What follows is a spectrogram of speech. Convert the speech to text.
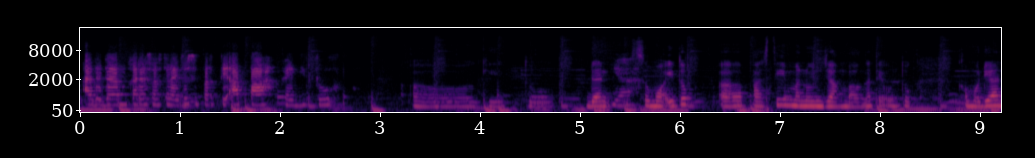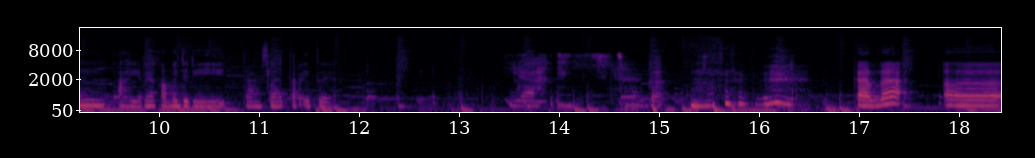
ada dalam karya sastra itu seperti apa kayak gitu Oh gitu. Dan Ya. semua itu eh, pasti menunjang banget ya untuk kemudian akhirnya kamu jadi translator itu ya. ya semoga Karena eh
